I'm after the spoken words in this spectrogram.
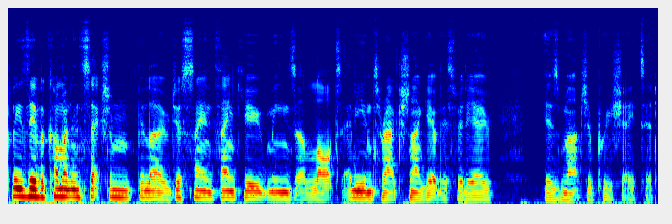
Please leave a comment in the section below. Just saying thank you means a lot. Any interaction I get with this video is much appreciated.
